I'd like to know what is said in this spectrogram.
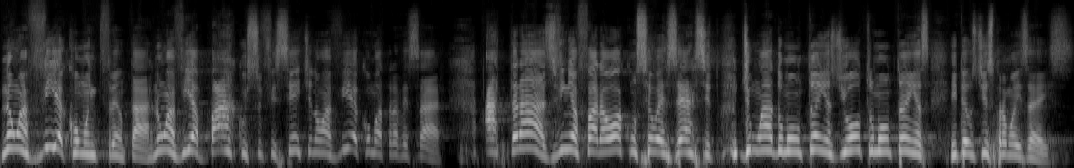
não havia como enfrentar, não havia barcos suficiente, não havia como atravessar. Atrás vinha Faraó com seu exército, de um lado montanhas, de outro montanhas, e Deus diz para Moisés:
